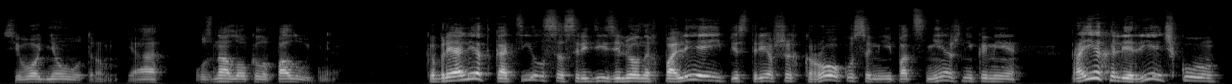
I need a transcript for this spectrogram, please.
«Сегодня утром. Я узнал около полудня». Кабриолет катился среди зеленых полей, пестревших крокусами и подснежниками, Проехали речку,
